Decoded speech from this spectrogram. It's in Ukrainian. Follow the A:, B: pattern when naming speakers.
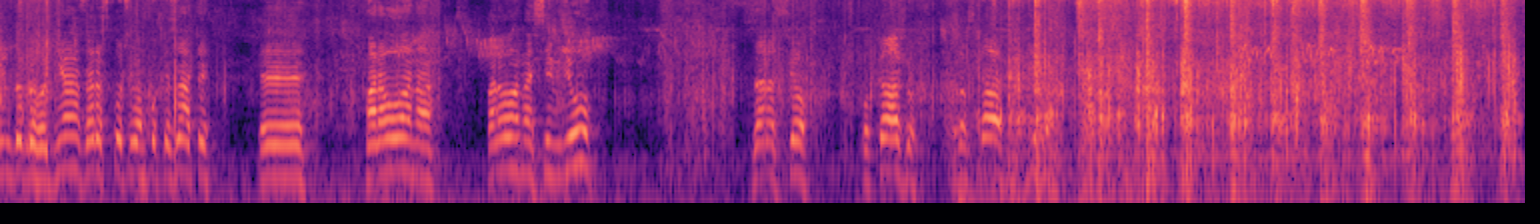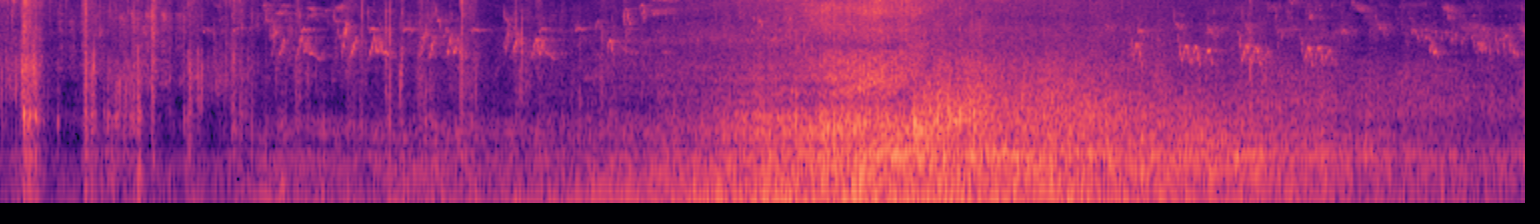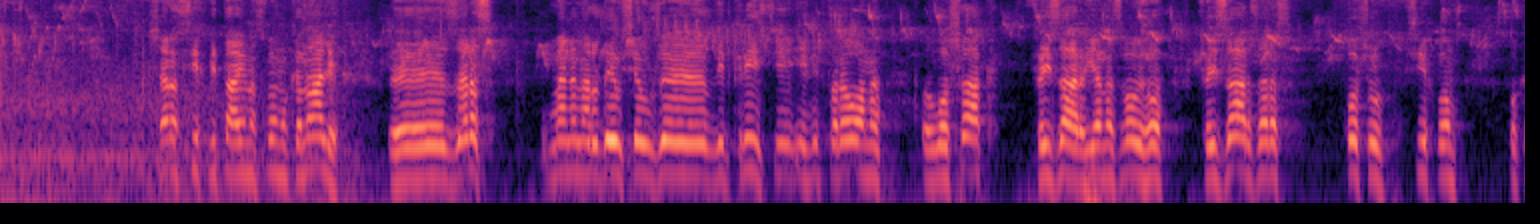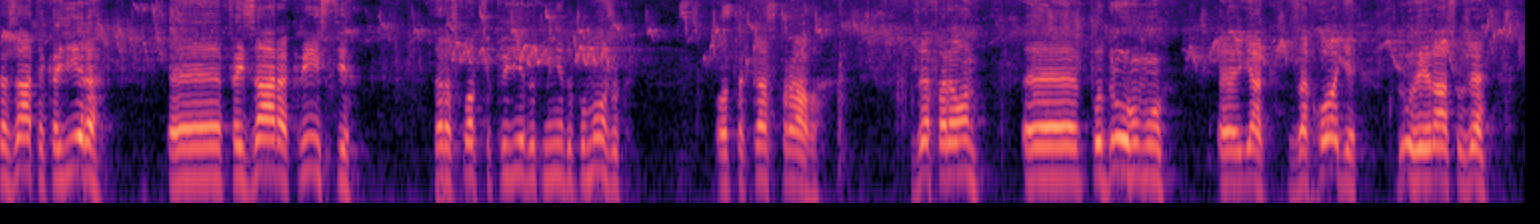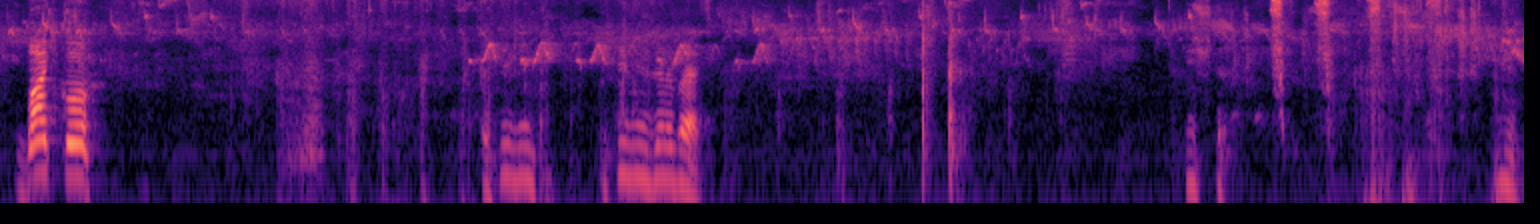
A: Всім доброго дня. Зараз хочу вам показати е, фараона, фараона сім'ю. Зараз все покажу, розкажу. Ще раз всіх вітаю на своєму каналі. Е, зараз в мене народився вже від Крісті і від фараона лошак Фейзар. Я назвав його Фейзар. Зараз хочу всіх вам показати Каїра, е, Фейзара, Крісті. Зараз хлопці приїдуть, мені допоможуть. От така справа. Вже фараон е, по другому е, як, заході, другий раз уже батько. Такий мій, такий мій жеребець. Є.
